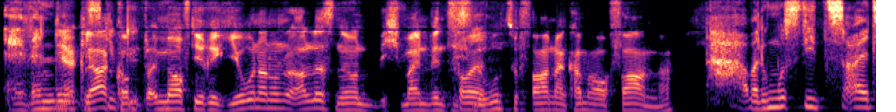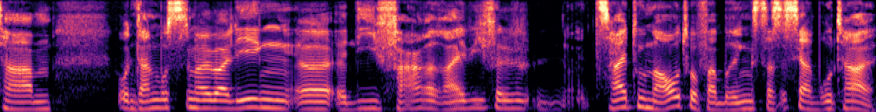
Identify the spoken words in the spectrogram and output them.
ey, wenn ja klar, kommt immer auf die Region an und alles. Ne? Und ich meine, wenn es sich lohnt zu fahren, dann kann man auch fahren. Ne? Ah, aber du musst die Zeit haben und dann musst du mal überlegen, äh, die Fahrerei, wie viel Zeit du im Auto verbringst, das ist ja brutal.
